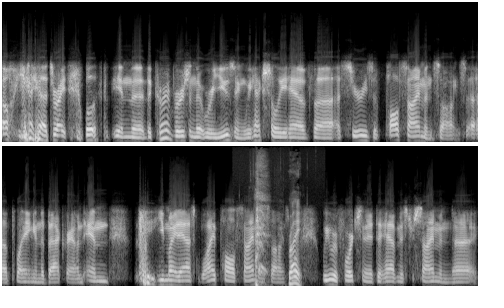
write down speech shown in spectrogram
Oh yeah, that's right. Well, in the the current version that we're using, we actually have uh, a series of Paul Simon songs uh, playing in the background, and you might ask why Paul Simon songs. right. Well, we were fortunate to have Mr. Simon uh,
